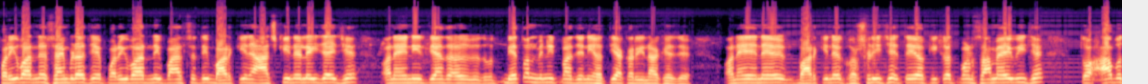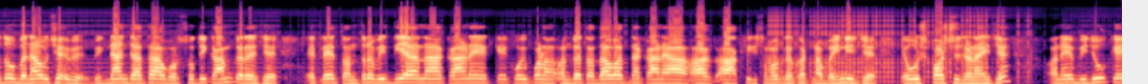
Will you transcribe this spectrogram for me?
પરિવારને સાંભળ્યા છે, પરિવારની પાસેથી બાળકીને આંચકીને લઈ જાય છે અને એની ત્યાં બે ત્રણ મિનિટમાં જેની હત્યા કરી નાખે છે. અને એને બાળકીને ઘસડી છે, તે હકીકત પણ સામે આવી છે. તો આ બધો બનાવ છે વિજ્ઞાન જાથા વર્ષોથી કામ કરે છે. એટલે તંત્રવિદ્યાના કારણે કે કોઈ પણ અંગત અદાવતના કારણે આ આખી સમગ્ર ઘટના બની છે, એવું સ્પષ્ટ જણાય છે. અને બીજું કે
